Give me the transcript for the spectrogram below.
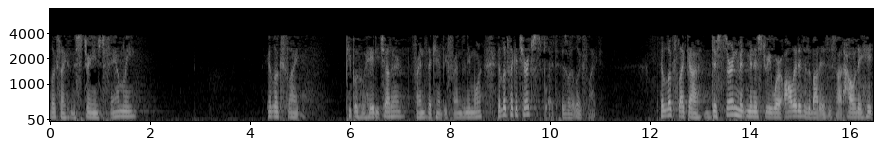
it looks like an estranged family. It looks like people who hate each other, friends that can't be friends anymore. It looks like a church split, is what it looks like. It looks like a discernment ministry where all it is is about is about how they hate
